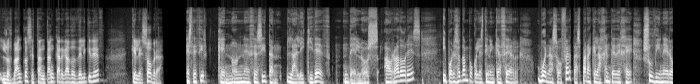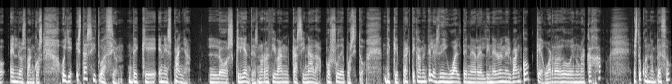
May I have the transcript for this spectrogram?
Los bancos están tan cargados de liquidez que les sobra es decir, que no necesitan la liquidez de los ahorradores y por eso tampoco les tienen que hacer buenas ofertas para que la gente deje su dinero en los bancos. Oye, esta situación de que en España los clientes no reciban casi nada por su depósito, de que prácticamente les dé igual tener el dinero en el banco que guardado en una caja, ¿esto cuándo empezó?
